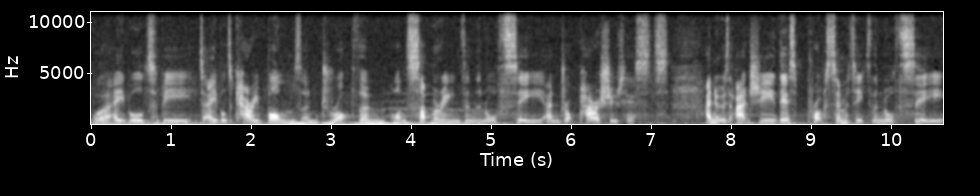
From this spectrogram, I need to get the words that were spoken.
were able to be to able to carry bombs and drop them on submarines in the North Sea and drop parachutists. And it was actually this proximity to the North Sea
